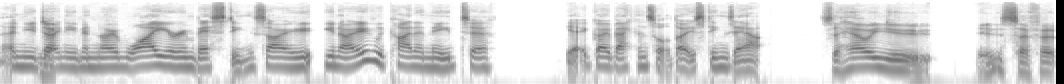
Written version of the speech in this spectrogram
and you don't even know why you're investing. So you know we kind of need to yeah go back and sort those things out so how are you so for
